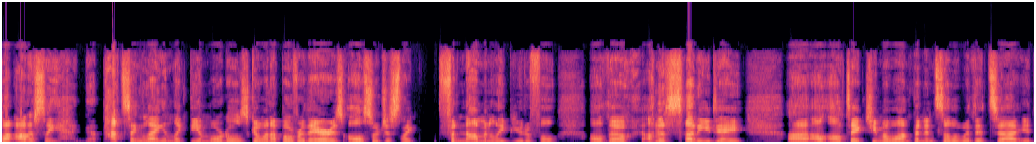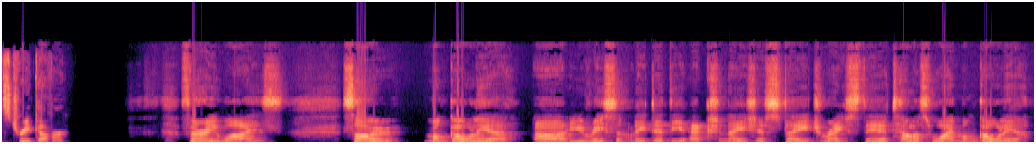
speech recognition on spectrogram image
But honestly, Pat Sin Leng and like the Immortals going up over there is also just like phenomenally beautiful. Although on a sunny day, uh, I'll, I'll, take Chi Ma Wan Peninsula with its uh, its tree cover. Very wise. So Mongolia, uh, you recently did the Action Asia stage race there. Tell us why Mongolia.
